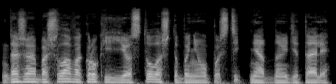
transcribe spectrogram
Даже обошла вокруг ее стула, чтобы не упустить ни одной детали.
